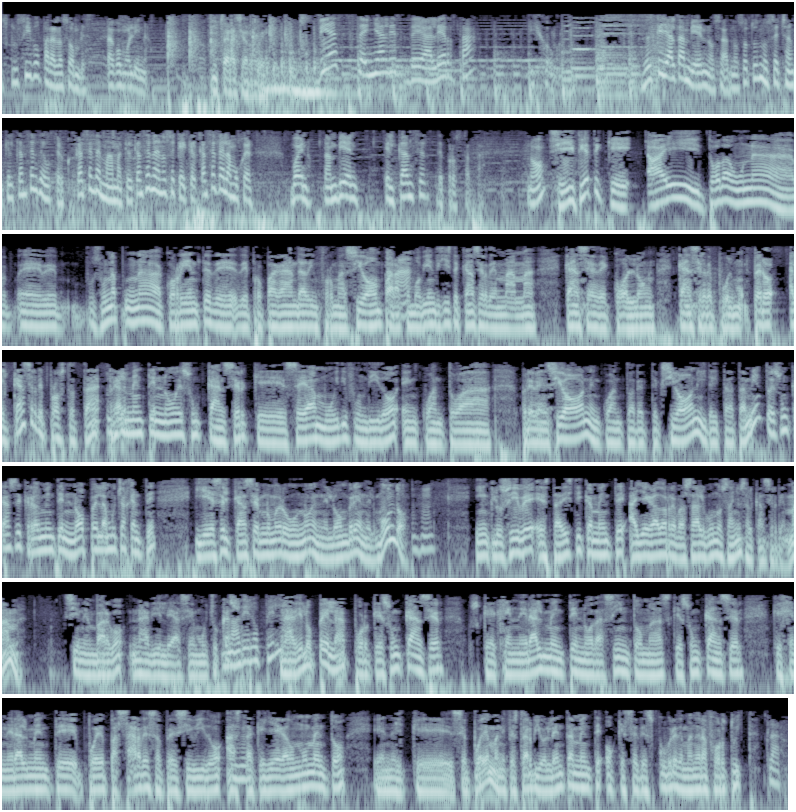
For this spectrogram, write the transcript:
exclusivo para los hombres. Tago Molina. Muchas gracias, Rubén. 10 señales de alerta. Hijo. Pues es que ya también, o sea, nosotros nos echan que el cáncer de útero, que el cáncer de mama, que el cáncer de no sé qué, que el cáncer de la mujer. Bueno, también el cáncer de próstata. ¿No? Sí, fíjate que hay toda una eh, pues una, una corriente de, de propaganda, de información para, Ajá. como bien dijiste, cáncer de mama, cáncer de colon, cáncer de pulmón. Pero el cáncer de próstata realmente no es un cáncer que sea muy difundido en cuanto a prevención, en cuanto a detección y de tratamiento. Es un cáncer que realmente no pela a mucha gente y es el cáncer número uno en el hombre en el mundo. Ujú. Inclusive, estadísticamente, ha llegado a rebasar algunos años al cáncer de mama. Sin embargo, nadie le hace mucho caso. Nadie lo pela. Nadie lo pela porque es un cáncer pues, que generalmente no da síntomas, que es un cáncer que generalmente puede pasar desapercibido hasta que llega un momento en el que se puede manifestar violentamente o que se descubre de manera fortuita. Claro,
